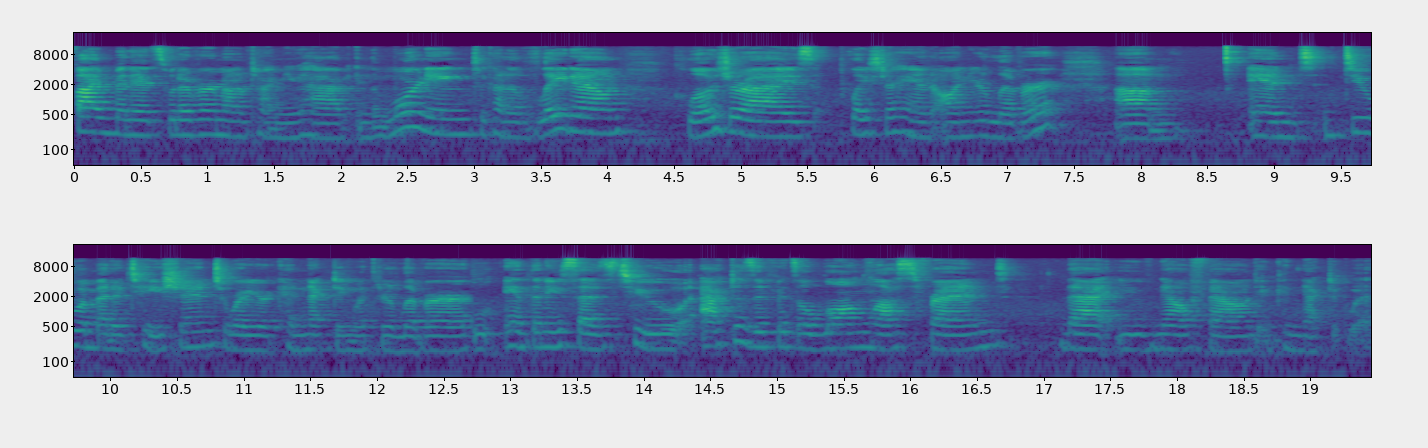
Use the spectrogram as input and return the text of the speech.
five minutes, whatever amount of time you have in the morning to kind of lay down, close your eyes, place your hand on your liver, um, and do a meditation to where you're connecting with your liver. Anthony says to act as if it's a long lost friend that you've now found and connected with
